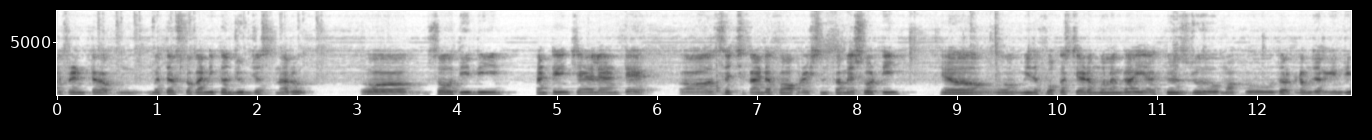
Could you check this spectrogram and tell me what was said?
డిఫరెంట్ మెథడ్స్లో కానీ కన్జ్యూమ్ చేస్తున్నారు. సో దీన్ని కంటైన్ చేయాలి అంటే such kind of operation from SOT మీద ఫోకస్ చేయడం మూలంగా ఈ అక్యూజ్డ్ మాకు దొరకడం జరిగింది.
